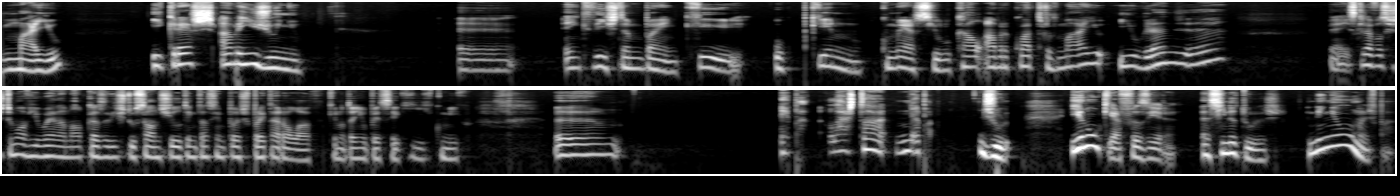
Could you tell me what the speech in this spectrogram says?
maio e creches abrem em junho. Uh, em que diz também que o pequeno comércio local abre 4 de maio e o grande é. Bem, se calhar vocês estão a ouvir o da mal por causa disto. O Sound Shield tem que estar sempre a espreitar ao lado, que eu não tenho o PC aqui comigo. Hum, epá, lá está. Epá, juro. Eu não quero fazer assinaturas nenhumas, pá.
